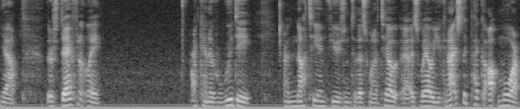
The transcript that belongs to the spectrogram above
Yeah, there's definitely a kind of woody and nutty infusion to this one. Tell uh, as well, you can actually pick it up more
